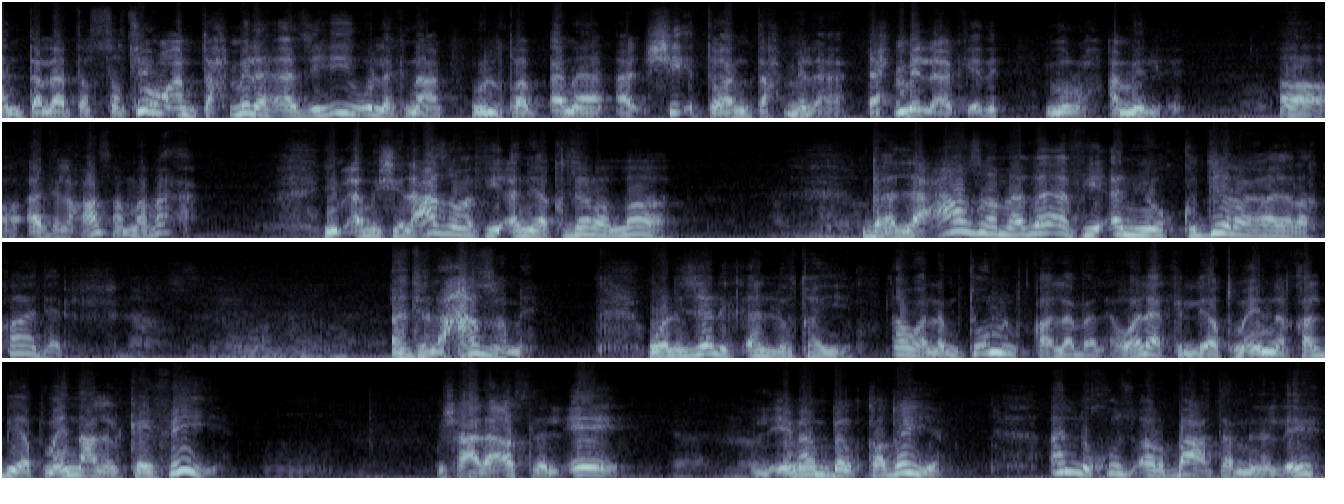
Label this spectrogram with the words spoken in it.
أنت لا تستطيع أن تحمل هذه؟ يقول لك نعم. يقول طب أنا شئت أن تحملها. احملها كده. يروح حاملها آه أدي العظمة بقى. يبقى مش العظمة في أن يقدر الله. ده العظمة بقى في أن يقدر غير قادر. أدي العظمة. ولذلك قال له طيب أولم تؤمن؟ قال بلى. ولكن ليطمئن قلبي يطمئن على الكيفية. مش على أصل الإيه؟ الإيمان بالقضية. قال له خذ أربعة من الإيه؟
